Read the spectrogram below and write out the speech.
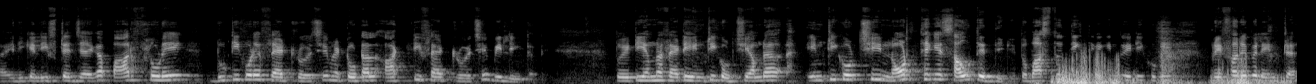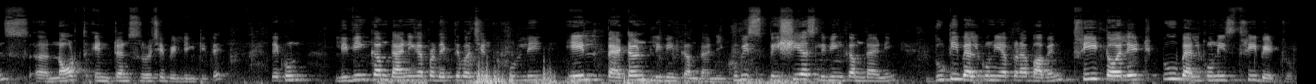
এদিকে লিফটের জায়গা। পার ফ্লোরে দুটি করে ফ্ল্যাট রয়েছে মানে টোটাল আটটি ফ্ল্যাট রয়েছে বিল্ডিংটাতে। তো এটি আমরা ফ্ল্যাটে এন্ট্রি করছি। আমরা এন্ট্রি করছি নর্থ থেকে সাউথের দিকে। তো বাস্তুর দিক থেকে কিন্তু এটি খুবই প্রেফারেবল এন্ট্রান্স নর্থ এন্ট্রান্স রয়েছে বিল্ডিংটিতে। দেখুন লিভিং কাম ডাইনিং আপনারা দেখতে পাচ্ছেন fully L pattern living cum dining খুবই স্পেশিয়াস লিভিং কাম ডাইনিং দুটি ব্যালকনি আপনারা পাবেন three toilet two balconies three bedroom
